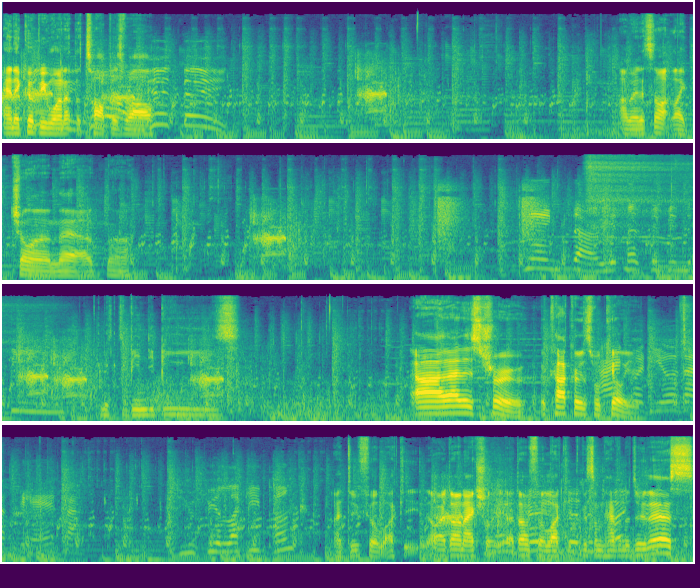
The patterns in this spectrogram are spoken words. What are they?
Tag it. And it could be one at the top as well. I mean, it's not like chilling in there. No. Sorry, it must have been the beans. Mr. Bean the Bees. Ah, that is true. The cuckoos will kill you. Do you feel lucky, punk? I do feel lucky. No, I don't actually. I don't feel lucky because I'm having to do this.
